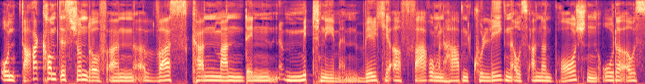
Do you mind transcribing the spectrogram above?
und da kommt es schon drauf an, was kann man denn mitnehmen? Welche Erfahrungen haben Kollegen aus anderen Branchen oder aus,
